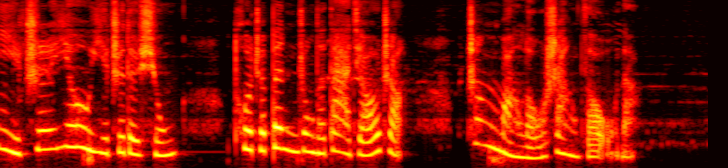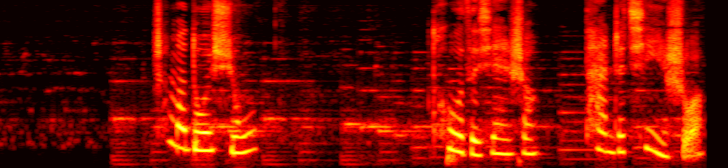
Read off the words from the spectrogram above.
一只又一只的熊拖着笨重的大脚掌，正往楼上走呢。这么多熊！兔子先生叹着气说：“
